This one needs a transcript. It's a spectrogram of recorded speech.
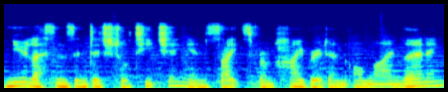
new lessons in digital teaching, insights from hybrid and online learning,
